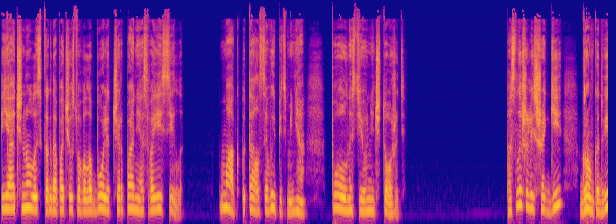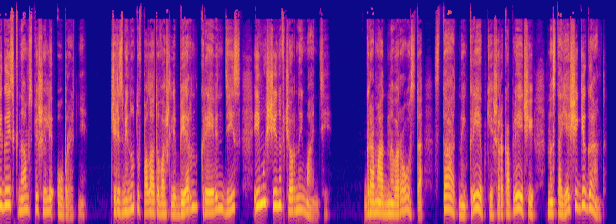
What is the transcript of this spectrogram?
Я очнулась, когда почувствовала боль от черпания своей силы. Маг пытался выпить меня, полностью уничтожить. Послышались шаги, громко двигаясь, к нам спешили оборотни. Через минуту в палату вошли Берн, Кревин, Дис и мужчина в черной мантии. Громадного роста, статный, крепкий, широкоплечий, настоящий гигант.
